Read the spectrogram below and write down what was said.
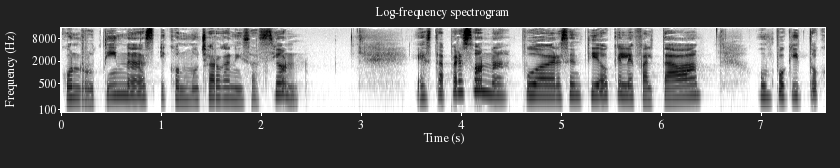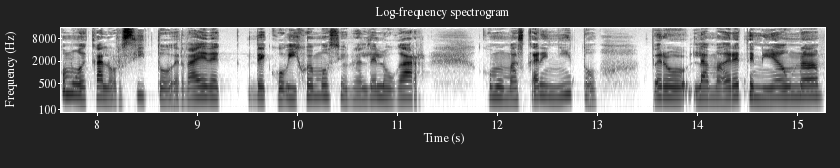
con rutinas y con mucha organización esta persona pudo haber sentido que le faltaba un poquito como de calorcito, ¿verdad? Y de, cobijo emocional del hogar, como más cariñito, pero la madre tenía una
